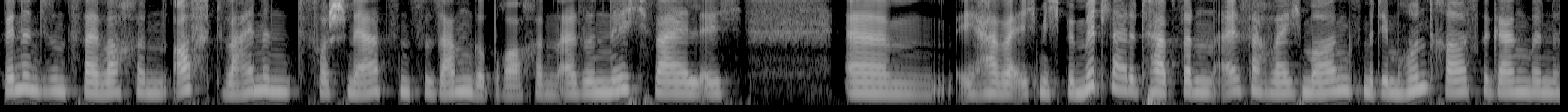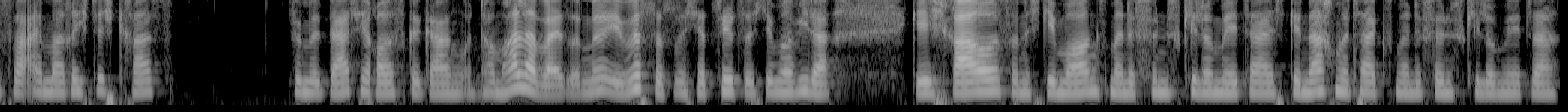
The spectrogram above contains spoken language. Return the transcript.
bin in diesen zwei Wochen oft weinend vor Schmerzen zusammengebrochen. Also nicht, weil ich, ähm, ja, weil ich mich bemitleidet habe, sondern einfach, weil ich morgens mit dem Hund rausgegangen bin. Das war einmal richtig krass. Ich bin mit Bertie rausgegangen und normalerweise, ne, ihr wisst das, ich erzähle es euch immer wieder, gehe ich raus und ich gehe morgens meine fünf Kilometer, ich gehe nachmittags meine fünf Kilometer.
